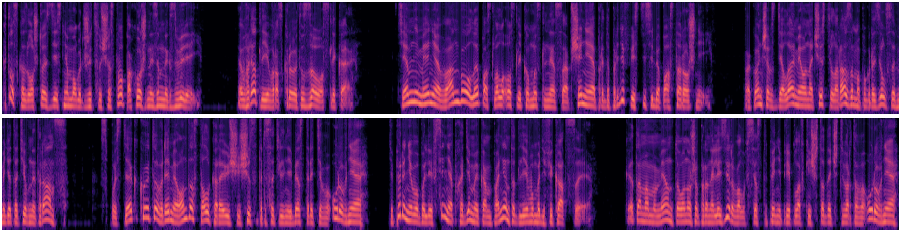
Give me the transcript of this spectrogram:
кто сказал, что здесь не могут жить существа, похожие на земных зверей? Вряд ли его раскроют из-за ослика. Тем не менее, Ван Буэлэ послал ослику мысленное сообщение, предупредив вести себя поосторожней. Покончив с делами, он очистил разум и погрузился в медитативный транс. Спустя какое-то время он достал карающий щит Сотрясатель Небес третьего уровня. Теперь у него были все необходимые компоненты для его модификации. К этому моменту он уже проанализировал все ступени переплавки щита до четвертого уровня,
